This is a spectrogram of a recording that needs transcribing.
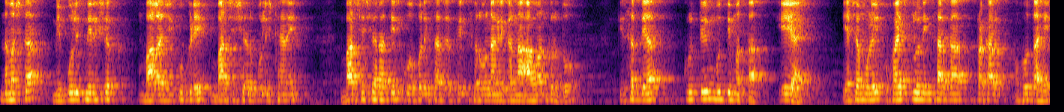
नमस्कार मी पोलीस निरीक्षक बालाजी कुकडे बार्शी शहर पोलीस ठाणे. बार्शी शहरातील व परिसरातील सर्व नागरिकांना आवाहन करतो की सध्या कृत्रिम बुद्धिमत्ता ए आय याच्यामुळे व्हॉइस क्लोनिंग सारखा प्रकार होत आहे.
